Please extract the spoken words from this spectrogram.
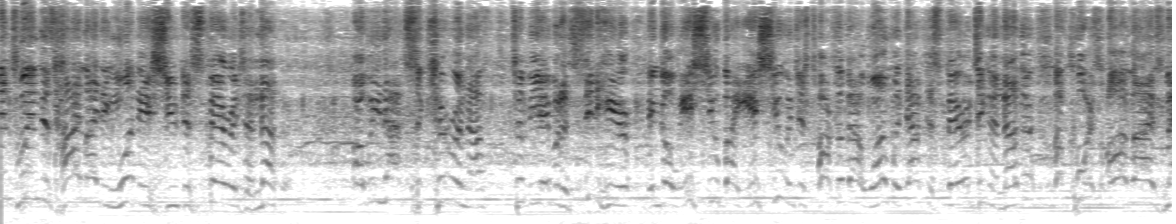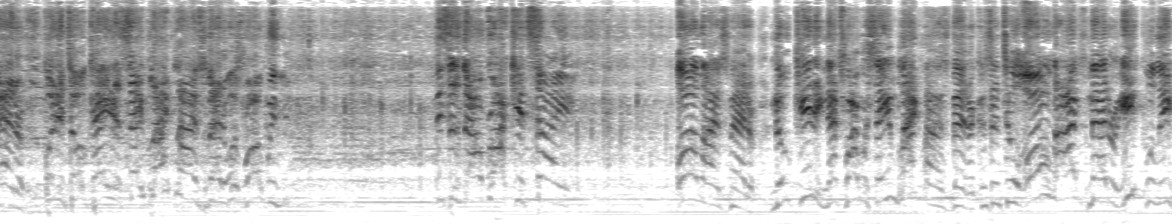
Since when does highlighting one issue disparage another? Are we not secure enough to be able to sit here and go issue by issue and just talk about one without disparaging another? Of course, all lives matter, but it's okay to say Black Lives Matter. What's wrong with you? This is not rocket science. All lives matter. No kidding. That's why we're saying Black Lives Matter, because until all lives matter equally,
